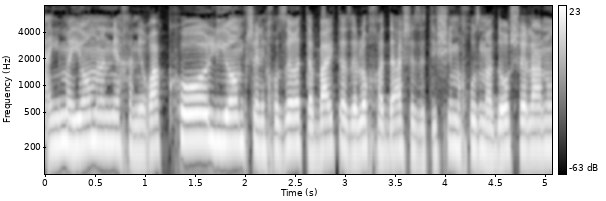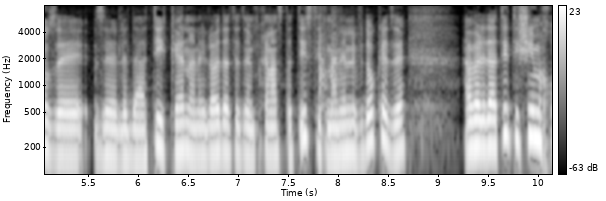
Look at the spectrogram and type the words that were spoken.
האם היום נניח אני רואה כל יום כשאני חוזרת הביתה, זה לא חדש, איזה 90% מהדור שלנו, זה, זה לדעתי, כן, אני לא יודעת את זה מבחינה סטטיסטית, מעניין לבדוק את זה, אבל לדעתי 90%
